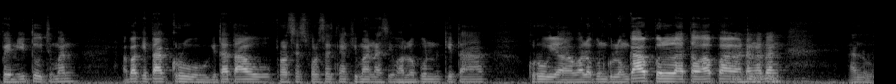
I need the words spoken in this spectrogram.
Band itu cuman apa kita kru kita tahu proses-prosesnya gimana sih walaupun kita kru ya walaupun gulung kabel atau apa kadang-kadang anu.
